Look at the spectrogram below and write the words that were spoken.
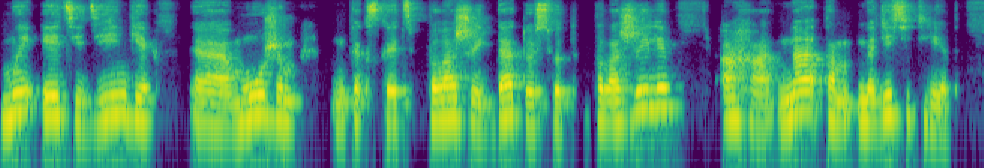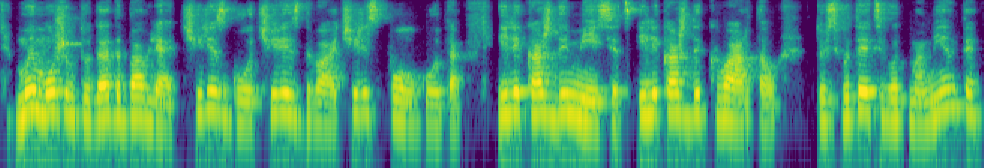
мы эти деньги э, можем, так сказать, положить. Да? То есть вот положили, ага, на, там, на 10 лет. Мы можем туда добавлять через год, через два, через полгода, или каждый месяц, или каждый квартал. То есть вот эти вот моменты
